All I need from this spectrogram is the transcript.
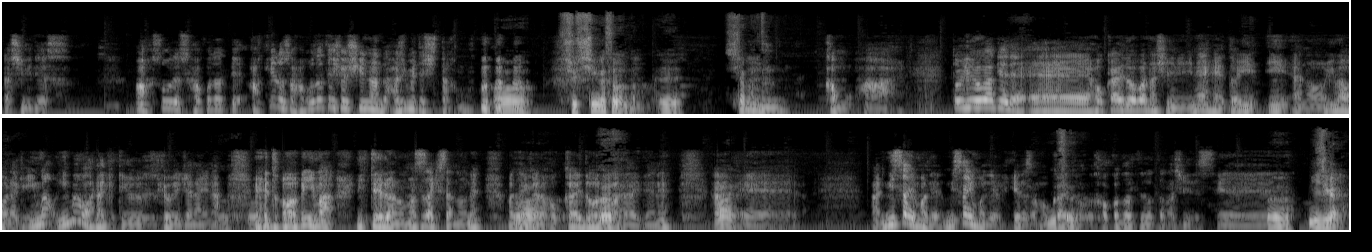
らしいです。あ、そうです、函館。あ、ケイロさん、函館出身なんだ。初めて知ったかも。出身がそうなんだ。ええ。知らなかった。うん、かも。はい。というわけで、えー北海道話にね、えっ、と、い、い、あの、今はなきゃ、今、今はなきゃっていう表現じゃないな。えっ、と、今言ってるあの、松崎さんのね、話題から北海道の話題でね、はいはい、えーあ、2歳まで、2歳まで、ケイラさん、北海道、函館だったらしいです。えーうん。短いな。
